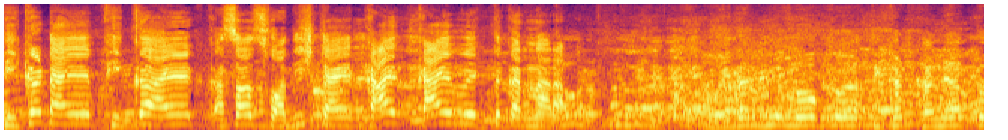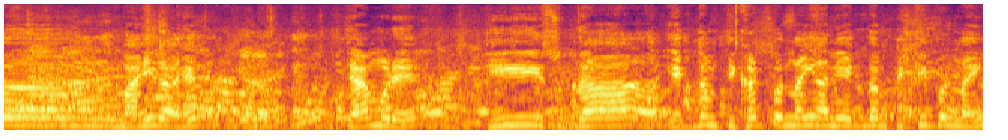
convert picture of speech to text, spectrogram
तिखट आहे फिकं आहे कसा स्वादिष्ट आहे? काय काय व्यक्त करणार आपण? वैदर्भीय लोक तिखट खाण्यात माहीर आहेत. त्यामुळे ही सुद्धा एकदम तिखट पण नाही आणि एकदम फिकी पण नाही.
